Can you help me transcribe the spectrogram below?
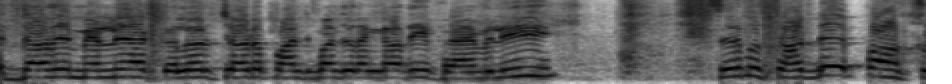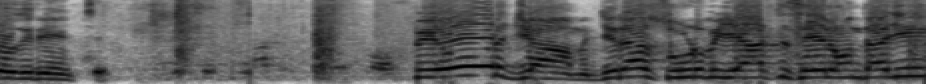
ਇਦਾਂ ਦੇ ਮਿਲਨੇ ਆ ਕਲਰ ਚਾਰਟ ਪੰਜ ਪੰਜ ਰੰਗਾਂ ਦੀ ਫੈਮਿਲੀ ਸਿਰਫ 550 ਦੀ ਰੇਂਜ ਚ। ਪਿਓਰ ਜਾਮ, ਜਿਹੜਾ ਸੂਟ ਬਾਜ਼ਾਰ 'ਚ ਸੇਲ ਹੁੰਦਾ ਜੀ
